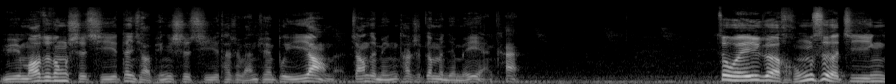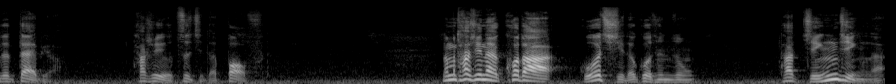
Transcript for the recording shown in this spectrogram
与毛泽东时期、邓小平时期他是完全不一样的。江泽民他是根本就没眼看。作为一个红色基因的代表，他是有自己的抱负的。那么他现在扩大。国企的过程中，它仅仅了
